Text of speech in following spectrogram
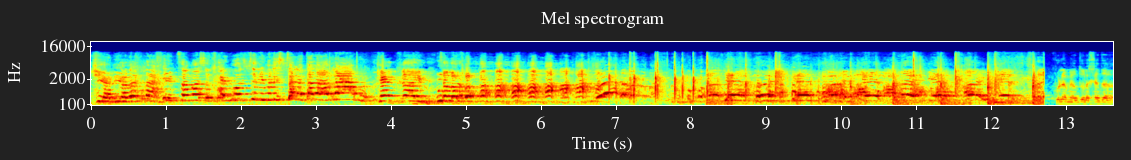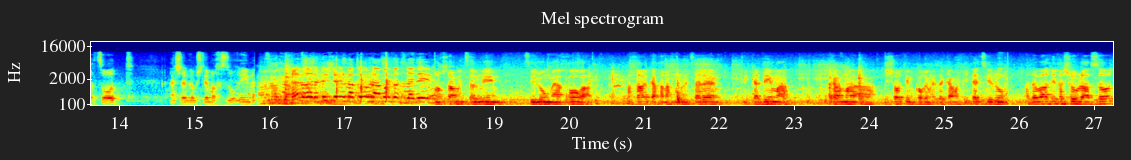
כי אני הולך להכין צבא של חיים ראש שלי ולהשתלט על העולם! כן, חיים! צבא! כולם ירדו לחדר הרצאות, היה שם גם שני מחזורים. חבר'ה, למי שאין מקום לעמוד בצדדים! אנחנו עכשיו מצלמים צילום מאחורה, אחר כך אנחנו נצלם מקדימה כמה שוטים קוראים לזה, כמה קטעי צילום. הדבר הכי חשוב לעשות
